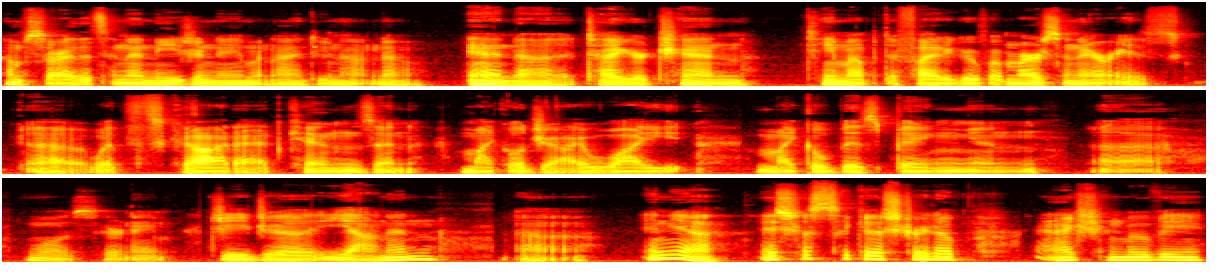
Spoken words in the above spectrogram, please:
I'm sorry, that's an Indonesian name, and I do not know. And uh, Tiger Chen team up to fight a group of mercenaries uh, with Scott Adkins and Michael Jai White, Michael Bisping, and uh, what was her name? Jeeja Yanin. Uh, and yeah, it's just like a straight up action movie.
